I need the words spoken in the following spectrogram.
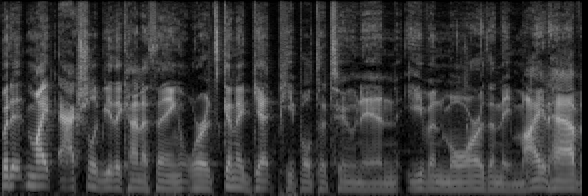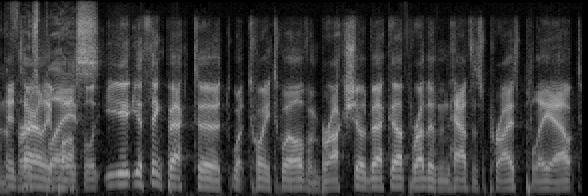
but it might actually be the kind of thing where it's gonna get people to tune in even more than they might have in the Entirely first place. possible. You, you think back to what 2012 when Brock showed back up, rather than have this prize play out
